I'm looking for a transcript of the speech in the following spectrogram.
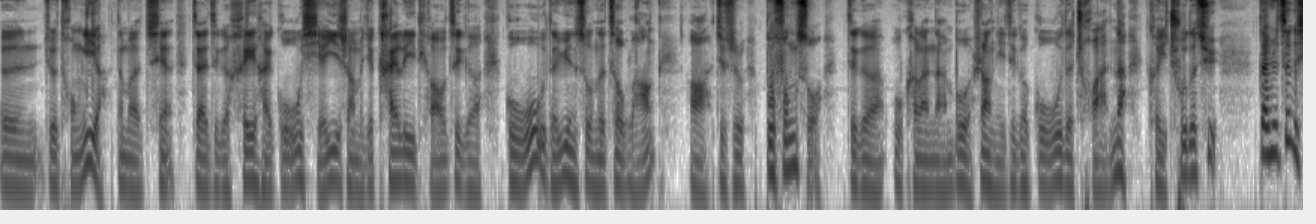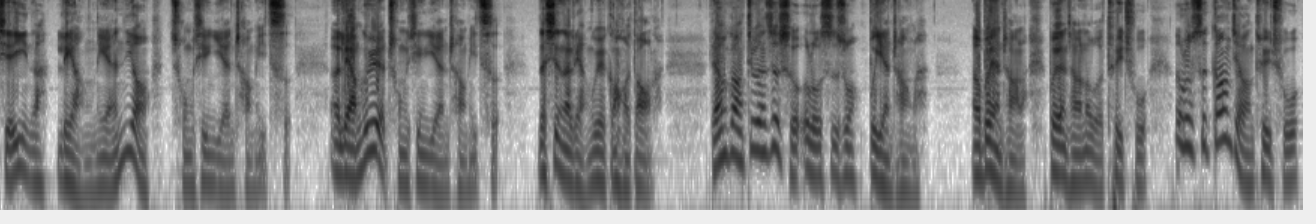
嗯就同意啊，那么现在这个黑海谷物协议上面就开了一条这个谷物的运送的走廊啊，就是不封锁这个乌克兰南部，让你这个谷物的船呢可以出得去。但是这个协议呢，两年要重新延长一次，呃，两个月重新延长一次。那现在两个月刚好到了，两个月就在这时候，俄罗斯说不延长了，啊，不延长了，不延长了，我退出。俄罗斯刚讲退出，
